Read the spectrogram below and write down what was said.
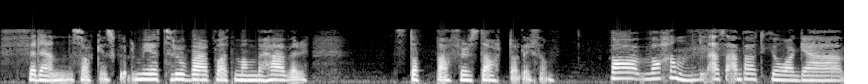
för den sakens skull. Men jag tror bara på att man behöver stoppa för att starta liksom. Vad, vad handlar, alltså about yoga,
